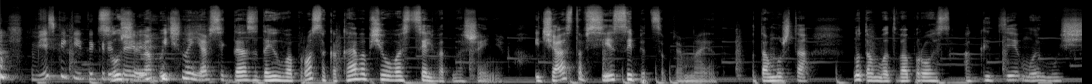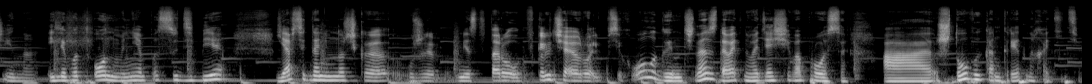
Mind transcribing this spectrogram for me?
Есть какие-то критерии? Слушай, обычно я всегда задаю вопрос, а какая вообще у вас цель в отношениях? И часто все сыпятся прям на это. Потому что ну, там вот вопрос, а где мой мужчина? Или вот он мне по судьбе? Я всегда немножечко уже вместо таролога включаю роль психолога и начинаю задавать наводящие вопросы. А что вы конкретно хотите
